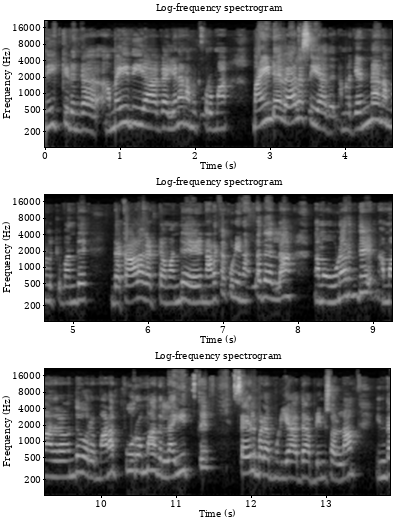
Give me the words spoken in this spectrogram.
நீக்கிடுங்க. அமைதியாக ஏன்னா நம்மளுக்கு ஒரு ம மைண்டே வேலை செய்யாது. நம்மளுக்கு என்ன நம்மளுக்கு வந்து இந்த காலகட்டம் வந்து நடக்கக்கூடிய நல்லதெல்லாம் நம்ம உணர்ந்து நம்ம அதில் வந்து ஒரு மனப்பூர்வமாக அதை லயித்து செயல்பட முடியாது அப்படின்னு சொல்லலாம். இந்த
